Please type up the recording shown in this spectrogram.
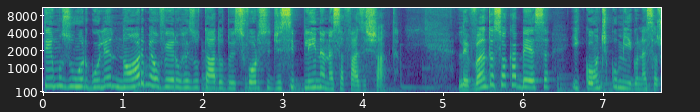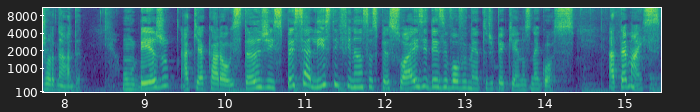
temos um orgulho enorme ao ver o resultado do esforço e disciplina nessa fase chata. Levanta sua cabeça e conte comigo nessa jornada. Um beijo, aqui é a Carol Stange, especialista em finanças pessoais e desenvolvimento de pequenos negócios. Até mais!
